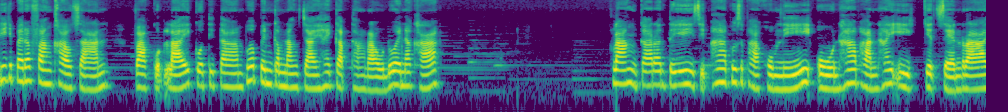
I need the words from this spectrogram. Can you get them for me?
ที่จะไปรับฟังข่าวสาร ฝากกดไลค์กดติดตามเพื่อเป็นกำลังใจให้กับทางเราด้วยนะคะ คลังการันตี 15 พฤษภาคมนี้ โอน 5,000 ให้อีก 700,000 ราย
